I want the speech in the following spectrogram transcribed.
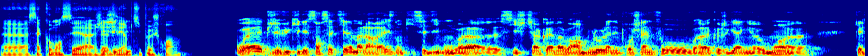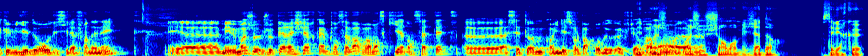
Euh, ça commençait à jaser un petit peu je crois hein. Ouais, et puis j'ai vu qu'il est 107e à la race, donc il s'est dit bon voilà, euh, si je tiens quand même à avoir un boulot l'année prochaine, faut voilà que je gagne au moins quelques milliers d'euros d'ici la fin d'année. Et euh, mais moi, je, je paierais cher quand même pour savoir vraiment ce qu'il y a dans sa tête euh, à cet homme quand il est sur le parcours de golf. mais moi, je, moi, je chambre, mais j'adore. C'est-à-dire que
